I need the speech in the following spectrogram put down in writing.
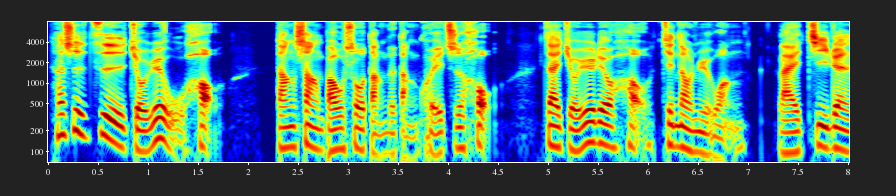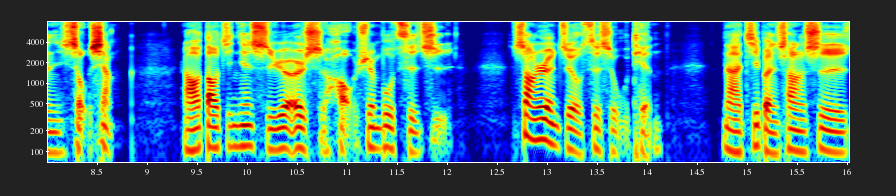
他是自九月五号当上保守党的党魁之后，在九月六号见到女王来继任首相，然后到今天十月二十号宣布辞职，上任只有四十五天。那基本上是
